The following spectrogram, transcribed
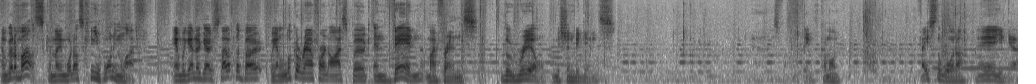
And we've got a mask. I mean, what else can you want in life? And we're gonna go start up the boat, we're gonna look around for an iceberg, and then, my friends, the real mission begins. Ah, this fucking thing. Come on. Face the water. There you go.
